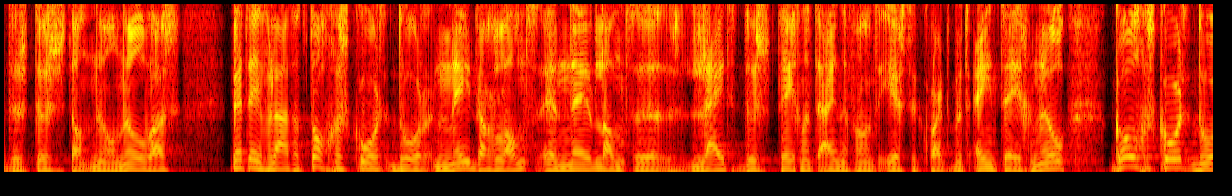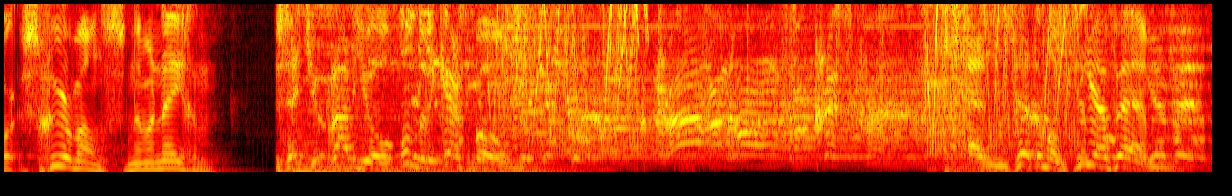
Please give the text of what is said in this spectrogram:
de tussenstand 0-0 was. Werd even later toch gescoord door Nederland. En Nederland uh, leidt dus tegen het einde van het eerste kwart met 1 tegen 0. Goal gescoord door Schuurmans, nummer 9. Zet je radio onder de kerstboom. En zet hem op ZFM.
